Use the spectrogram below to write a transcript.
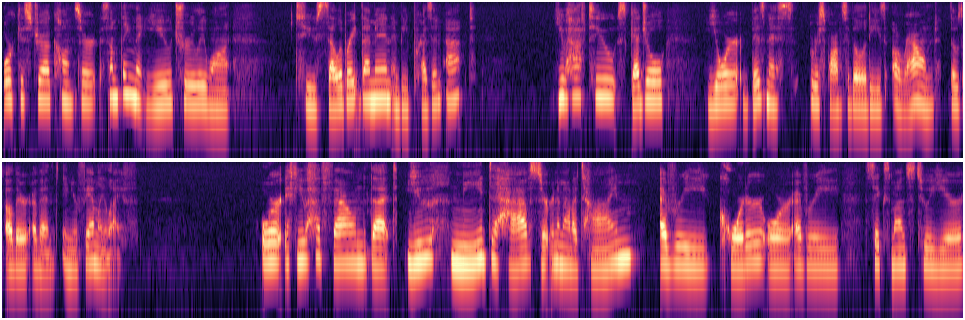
orchestra concert, something that you truly want to celebrate them in and be present at, you have to schedule your business responsibilities around those other events in your family life. Or if you have found that you need to have certain amount of time every quarter or every 6 months to a year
